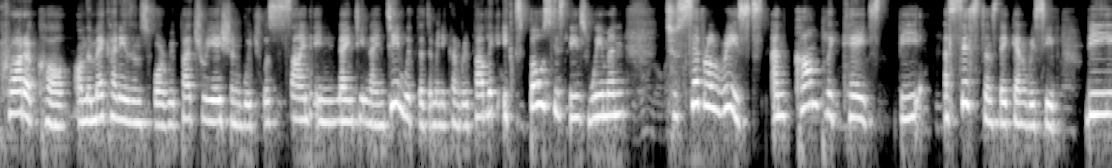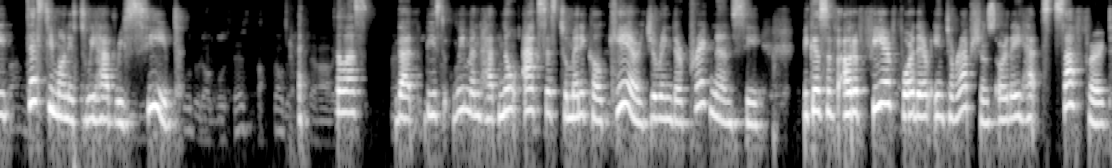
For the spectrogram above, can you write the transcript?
protocol on the mechanisms for repatriation, which was signed in 1919 with the Dominican Republic, exposes these women to several risks and complicates the assistance they can receive. The testimonies we have received tell us that these women had no access to medical care during their pregnancy because of out of fear for their interruptions or they had suffered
